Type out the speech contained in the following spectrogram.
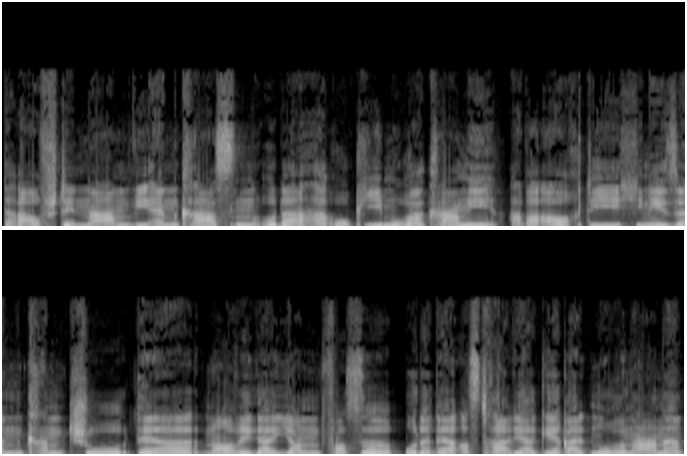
Darauf stehen Namen wie N. Carson oder Haruki Murakami, aber auch die Chinesin Kan Chu, der Norweger Jon Fosse oder der Australier Gerald Murnane.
